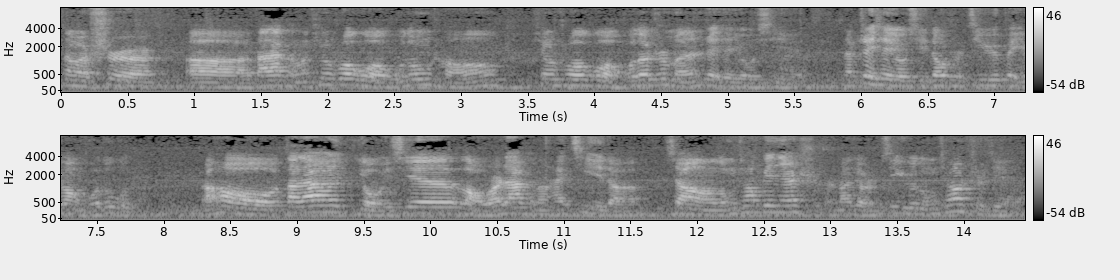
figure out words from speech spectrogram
那么是呃，大家可能听说过《吴东城》，听说过《博德之门》这些游戏。那这些游戏都是基于《被遗忘国度》的，然后大家有一些老玩家可能还记得，像《龙枪编年史》，那就是基于龙枪世界的。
